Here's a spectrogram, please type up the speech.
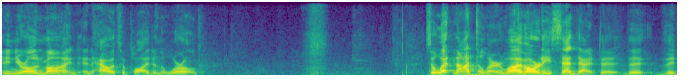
in your own mind and how it's applied in the world. So what not to learn? Well, I've already said that. The, the, the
